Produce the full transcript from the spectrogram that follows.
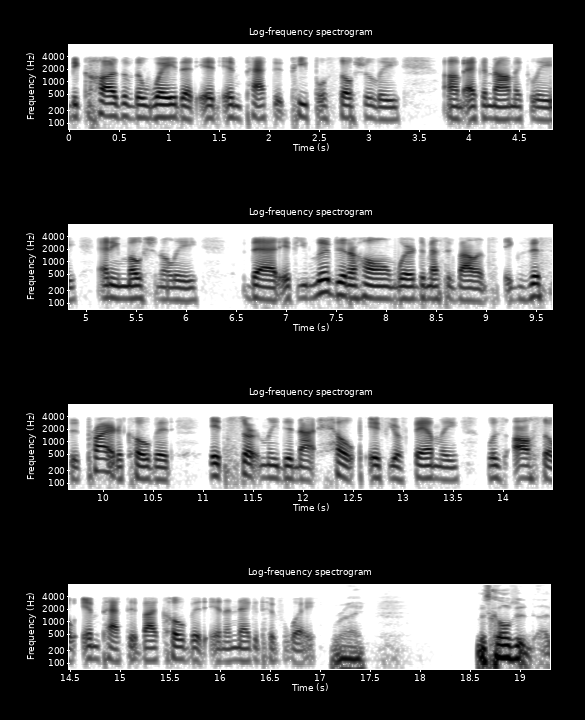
because of the way that it impacted people socially, um, economically, and emotionally. That if you lived in a home where domestic violence existed prior to COVID, it certainly did not help if your family was also impacted by COVID in a negative way. Right. Ms. Colter, uh,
